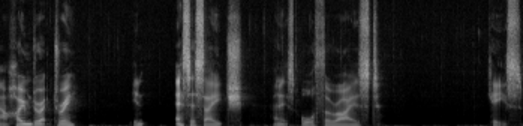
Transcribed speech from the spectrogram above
our home directory in SSH and its authorized keys.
